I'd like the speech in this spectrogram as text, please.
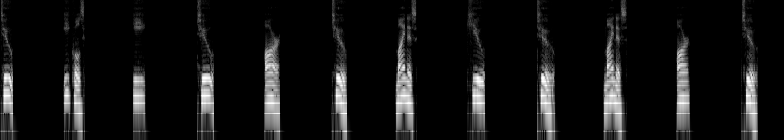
two equals E two R two minus Q two minus R two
